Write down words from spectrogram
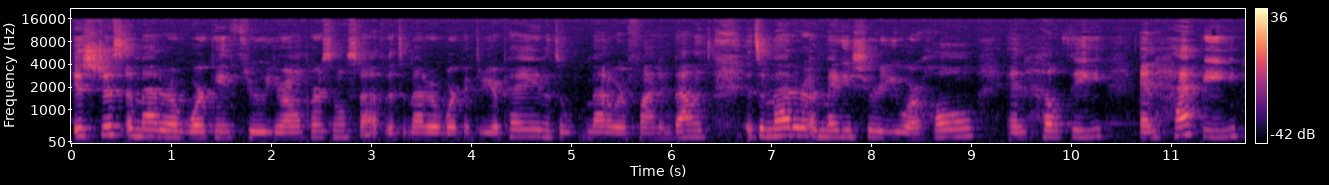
It's just a matter of working through your own personal stuff. It's a matter of working through your pain. It's a matter of finding balance. It's a matter of making sure you are whole and healthy and happy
